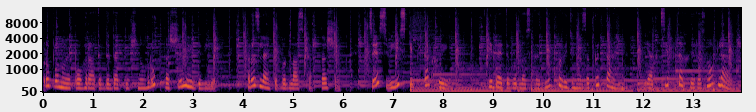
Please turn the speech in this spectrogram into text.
Пропоную пограти в дидактичну гру Пташиний двір. Розгляньте, будь ласка, пташок. Це свійські птахи. І дайте, будь ласка, відповіді на запитання, як ці птахи розмовляють.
